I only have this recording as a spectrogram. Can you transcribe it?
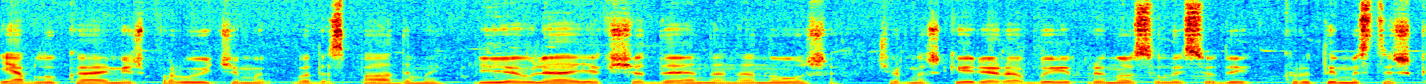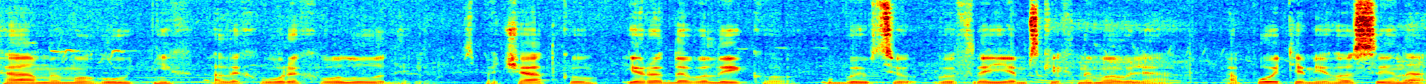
Я блукаю між паруючими водоспадами і уявляю, як щоденно на ношах чорношкірі раби приносили сюди крутими стежками могутніх, але хворих володарів. Спочатку Ірода Великого, убивцю вифлеємських немовлят, а потім його сина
